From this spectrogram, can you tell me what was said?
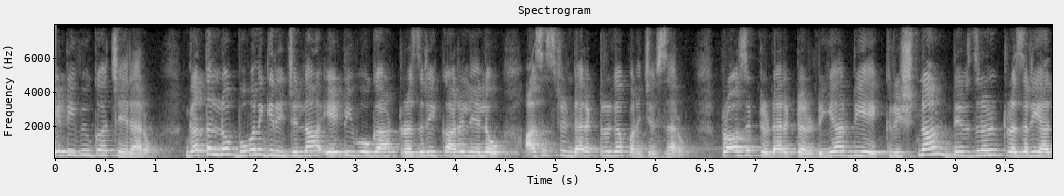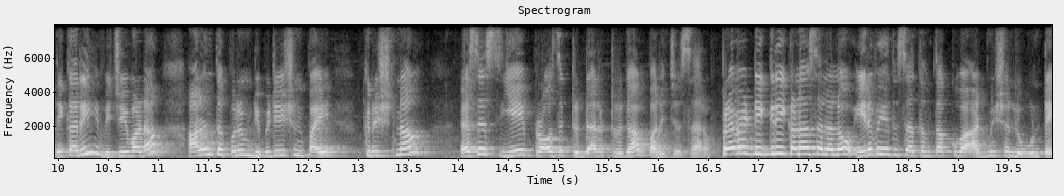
ఏటీవీగా చేరారు. గతంలో భువనగిరి జిల్లా ఏటీఓగా ట్రెజరీ కార్యాలయంలో అసిస్టెంట్ డైరెక్టర్గా పనిచేశారు. Project director DRDA Krishna divisional treasury అధికారి విజయవాడ అనంతపురం డిప్యుటేషన్పై కృష్ణ ఎస్ఎస్ఏ ప్రాజెక్టు డైరెక్టర్గా పనిచేశారు. ప్రైవేట్ డిగ్రీ కళాశాలలో ఇరవై ఐదు శాతం తక్కువ అడ్మిషన్లు ఉంటే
